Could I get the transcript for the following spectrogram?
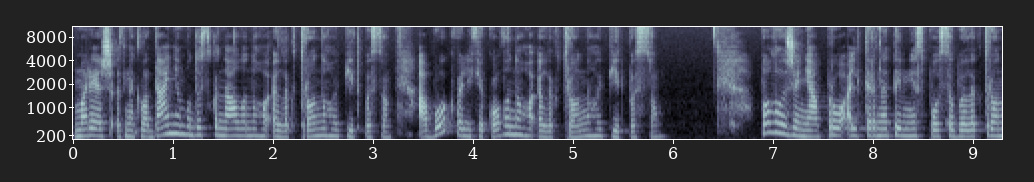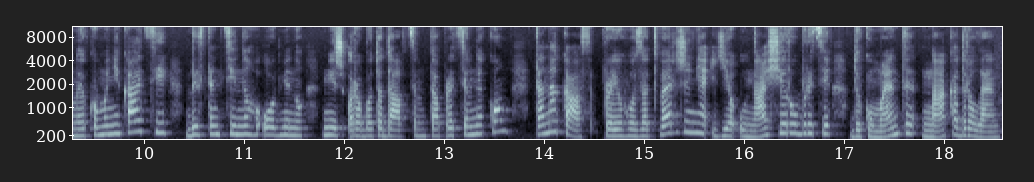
мереж з накладанням удосконаленого електронного підпису або кваліфікованого електронного підпису. Положення про альтернативні способи електронної комунікації, дистанційного обміну між роботодавцем та працівником та наказ про його затвердження є у нашій рубриці Документи на кадроленд.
